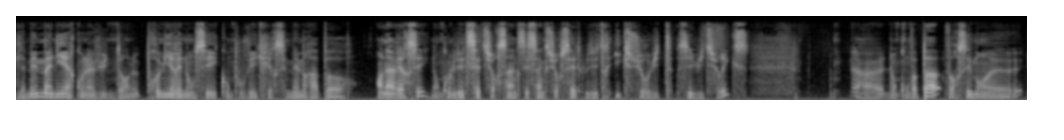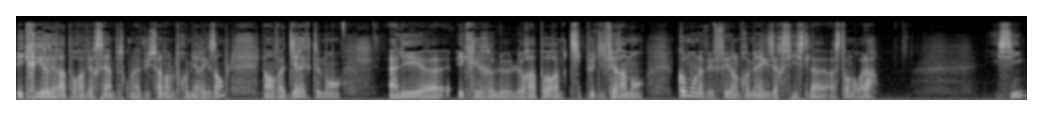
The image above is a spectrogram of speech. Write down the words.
de la même manière qu'on a vu dans le premier énoncé qu'on pouvait écrire ces mêmes rapports en inversé, donc au lieu d'être 7 sur 5, c'est 5 sur 7, au lieu d'être x sur 8, c'est 8 sur x. Euh, donc on va pas forcément euh, écrire les rapports inversés, hein, parce qu'on a vu ça dans le premier exemple. Là, on va directement aller euh, écrire le, rapport un petit peu différemment, comme on l'avait fait dans le premier exercice là, à cet endroit-là. Ici.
